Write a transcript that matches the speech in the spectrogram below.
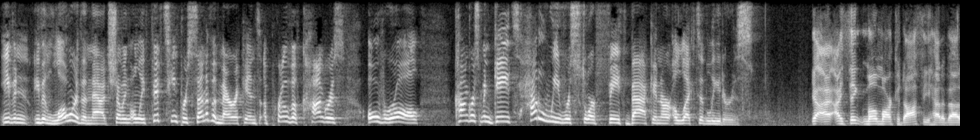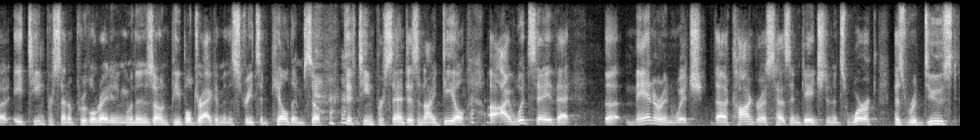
even even lower than that, showing only 15% of Americans approve of Congress overall. Congressman Gaetz, how do we restore faith back in our elected leaders? Yeah, I, I think Muammar Gaddafi had about an 18% approval rating when his own people dragged him in the streets and killed him. So 15% isn't ideal. Uh, I would say that the manner in which the Congress has engaged in its work has reduced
